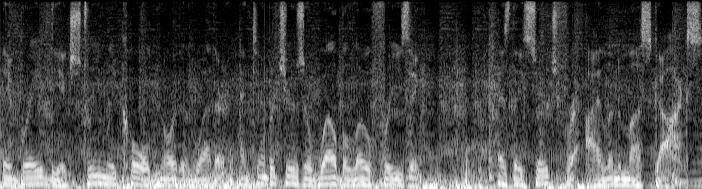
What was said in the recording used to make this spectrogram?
They braved the extremely cold northern weather, and temperatures are well below freezing as they search for island muskox.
